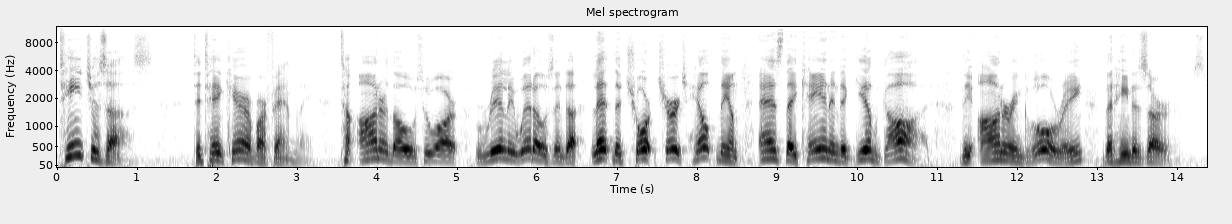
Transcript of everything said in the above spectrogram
teaches us to take care of our family, to honor those who are really widows and to let the church help them as they can and to give God the honor and glory that He deserves.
